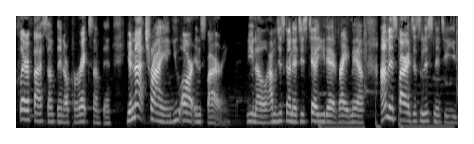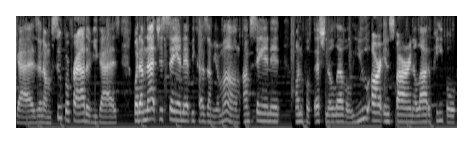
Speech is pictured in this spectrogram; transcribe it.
clarify something or correct something. You're not trying, you are inspiring. You know, I'm just gonna just tell you that right now. I'm inspired just listening to you guys, and I'm super proud of you guys. But I'm not just saying that because I'm your mom. I'm saying it on a professional level. You are inspiring a lot of people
